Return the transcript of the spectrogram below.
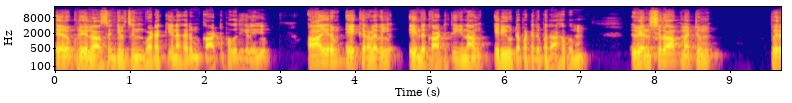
ஏறக்குறைய லாஸ் ஏஞ்சல்ஸின் வடக்கே நகரும் காட்டுப்பகுதிகளில் ஆயிரம் ஏக்கர் அளவில் இந்த காட்டுத்தீயினால் எரியூட்டப்பட்டிருப்பதாகவும் வென்சுரா மற்றும் பிற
